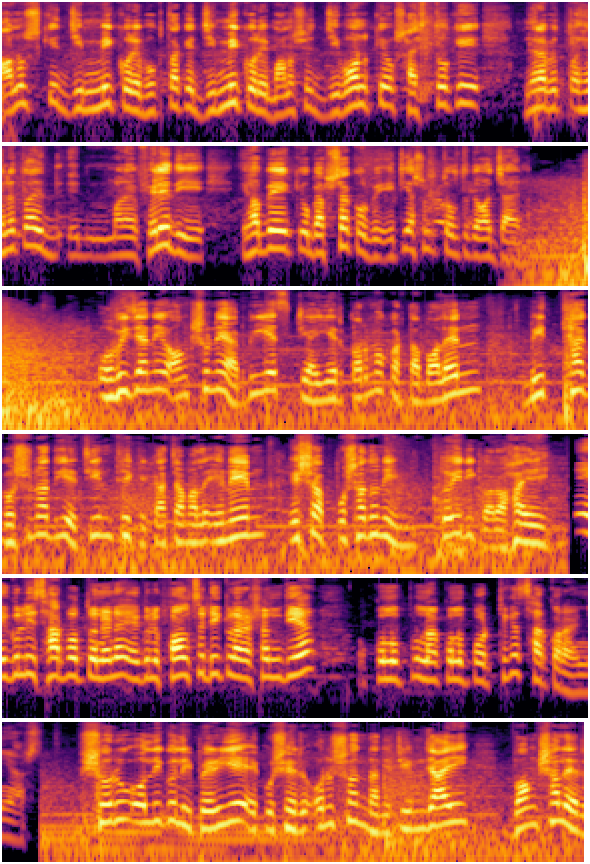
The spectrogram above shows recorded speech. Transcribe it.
মানুষকে জিম্মি করে ভোক্তাকে জিম্মি করে মানুষের জীবনকে স্বাস্থ্যকে নিরাপত্তাহীনতায় মানে ফেলে দিয়ে এভাবে কেউ ব্যবসা করবে এটি আসলে চলতে দেওয়া যায় না। অভিযানে অংশ নেয়া বিএসটিআই এর কর্মকর্তা বলেন মিথ্যা ঘোষণা দিয়ে চীন থেকে কাঁচামাল এনে এসব প্রসাধনী তৈরি করা হয়। এগুলি ছাড়পত্র নেয় না এগুলি ফলস ডিক্লারেশন দিয়ে কোনো না কোনো পোর্ট থেকে ছাড় করায় নিয়ে আসছে সরু অলিগলি পেরিয়ে একুশের অনুসন্ধানী টিম যায় বংশালের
